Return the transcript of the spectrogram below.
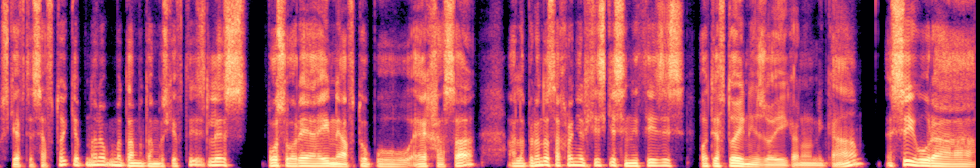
σκέφτεσαι αυτό και από την ώρα που μετά μεταμοσχευτείς λες πόσο ωραία είναι αυτό που έχασα, αλλά περνώντας τα χρόνια αρχίζεις και συνηθίζεις ότι αυτό είναι η ζωή κανονικά. Σίγουρα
